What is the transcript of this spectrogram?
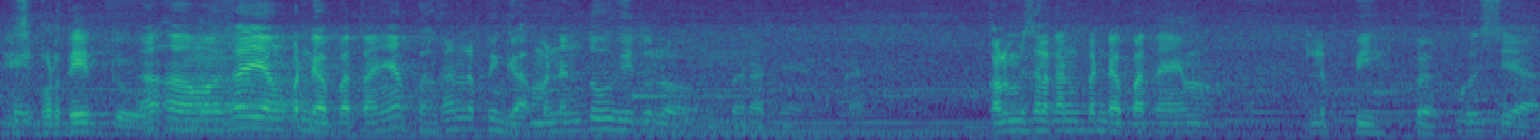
Ya, seperti itu. Eh, eh, maksudnya yang pendapatannya bahkan lebih nggak menentu gitu loh ibaratnya kan. Kalau misalkan pendapatannya lebih bagus ya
